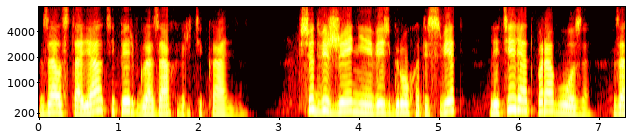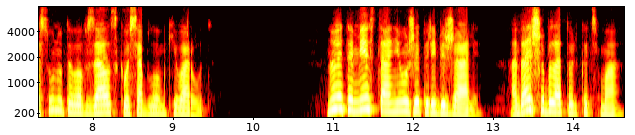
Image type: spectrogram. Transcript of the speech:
Зал стоял теперь в глазах вертикально. Все движение, весь грохот и свет летели от паровоза, засунутого в зал сквозь обломки ворот. Но это место они уже перебежали, а дальше была только тьма.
